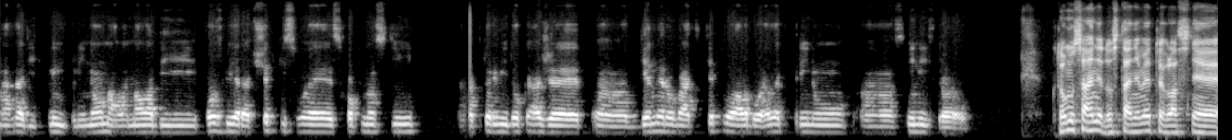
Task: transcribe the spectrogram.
nahradiť plyn plynom, ale mala by pozbierať všetky svoje schopnosti, ktorými dokáže generovať teplo alebo elektrínu z iných zdrojov. K tomu sa hneď dostaneme, to je vlastne e,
